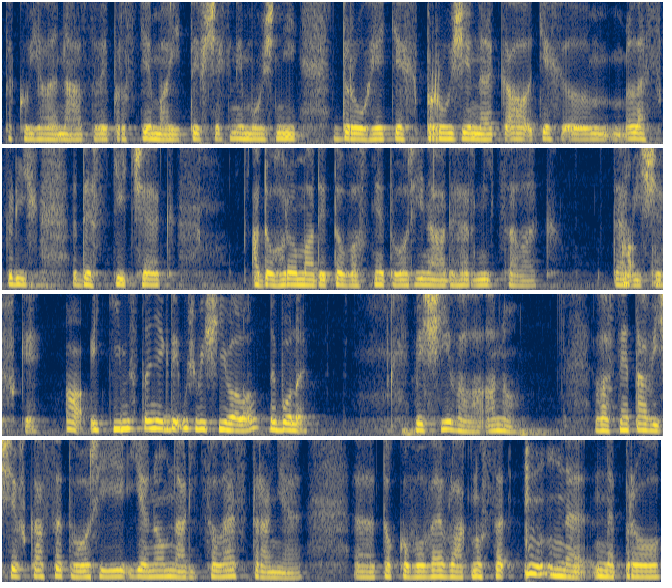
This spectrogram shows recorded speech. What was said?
Takovéhle názvy prostě mají ty všechny možné druhy těch pružinek a těch um, lesklých destiček. A dohromady to vlastně tvoří nádherný celek té a, výšivky. A i tím jste někdy už vyšívala, nebo ne? Vyšívala, ano. Vlastně ta výšivka se tvoří jenom na lícové straně. E, to kovové vlákno se ne, nepro,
